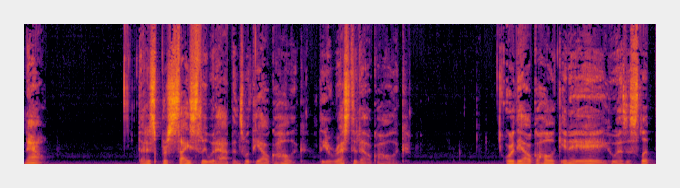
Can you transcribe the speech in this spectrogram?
Now, that is precisely what happens with the alcoholic, the arrested alcoholic, or the alcoholic in AA who has a slip.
